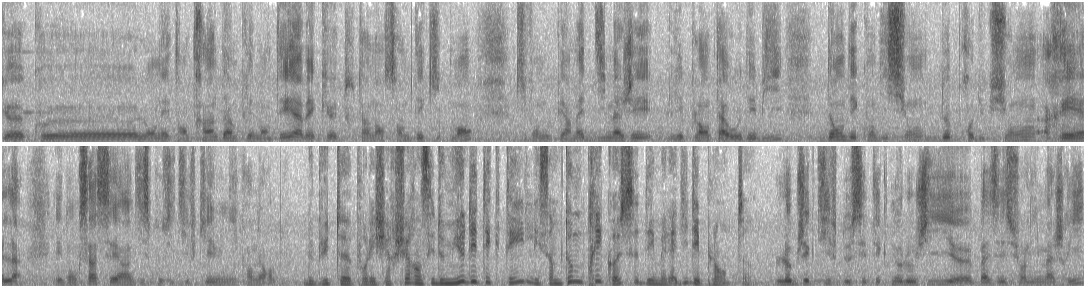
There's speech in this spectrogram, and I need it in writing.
que l'on est en train d'implémenter avec tout un ensemble d'équipements qui vont nous permettre d'imager les plantes à haut débit dans des conditions de production réelles. Et donc ça, c'est un dispositif qui est unique en Europe. Le but pour les chercheurs, hein, c'est de mieux détecter les symptômes précoces des maladies des plantes. L'objectif de ces technologies euh, basées sur l'imagerie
